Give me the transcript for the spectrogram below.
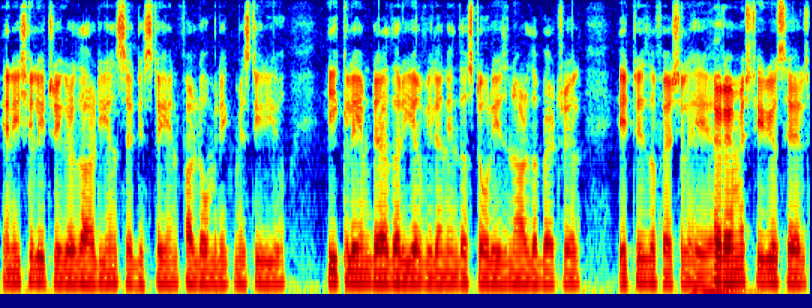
initially triggered the audience's disdain for Dominik Mysterio. He claimed that the real villain in the story is not the betrayal, it is the facial hair. Rey Mysterio said,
